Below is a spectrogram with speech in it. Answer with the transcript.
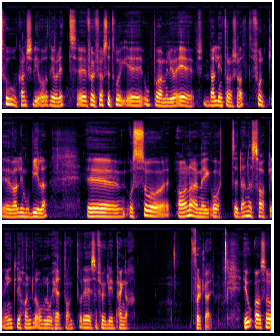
tror kanskje de overdriver litt. Eh, For det første tror jeg eh, operamiljøet er veldig internasjonalt. Folk er veldig mobile. Eh, Og så aner jeg meg at denne saken egentlig handler om noe helt annet, og det er selvfølgelig penger. Forklar. Jo, altså,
